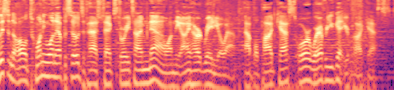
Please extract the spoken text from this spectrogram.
Listen to all 21 episodes of Hashtag Storytime now on the iHeartRadio app, Apple Podcasts, or wherever you get your podcasts.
